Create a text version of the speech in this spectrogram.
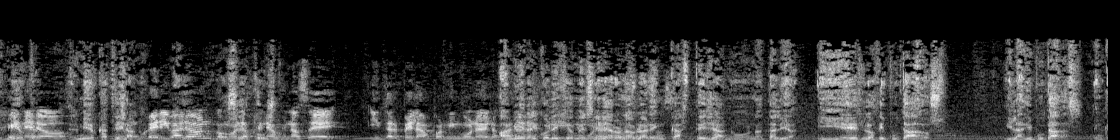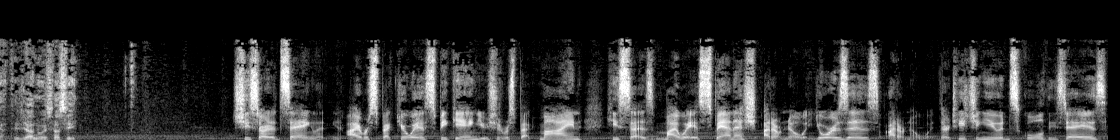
El mío géneros el mío es de castellano. mujer y varón El- no como el los géneros que no se interpelan por ninguno de los A mí en el colegio me enseñaron a hablar en castellano, Natalia. Y es los diputados y las diputadas. En castellano es así. She started saying that you know, I respect your way of speaking, you should respect mine. He says, My way is Spanish. I don't know what yours is. I don't know what they're teaching you in school these days.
